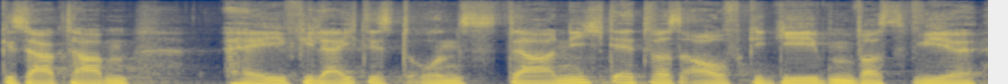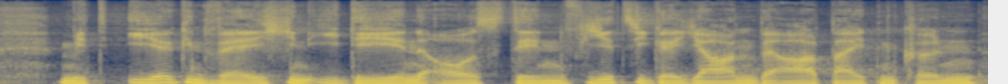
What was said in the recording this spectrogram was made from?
gesagt haben, hey, vielleicht ist uns da nicht etwas aufgegeben, was wir mit irgendwelchen Ideen aus den 40er Jahren bearbeiten können,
